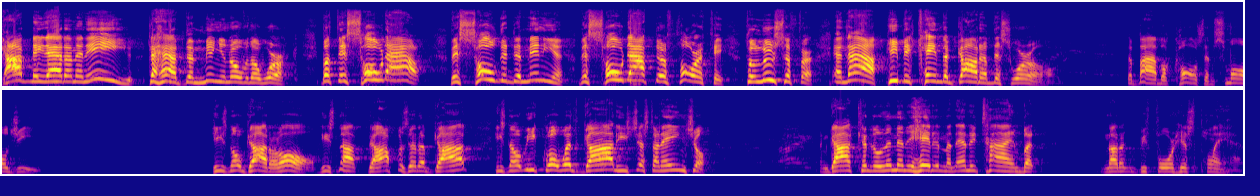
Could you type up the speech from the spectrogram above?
God made Adam and Eve to have dominion over the work, but they sold out. They sold the dominion. They sold out the authority to Lucifer. And now he became the God of this world. The Bible calls him small g. He's no God at all. He's not the opposite of God. He's no equal with God. He's just an angel. And God can eliminate him at any time, but not before his plan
